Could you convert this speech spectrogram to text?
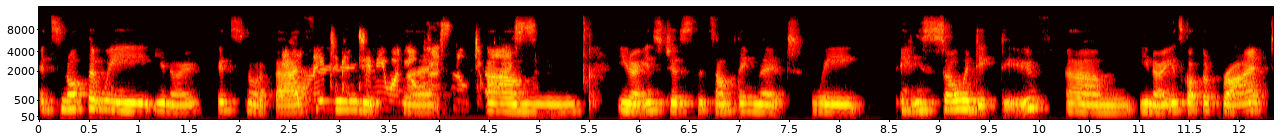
it's not that we you know it's not a bad You'll need to continue on your personal device um, you know it's just that something that we it is so addictive. Um, you know, it's got the right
